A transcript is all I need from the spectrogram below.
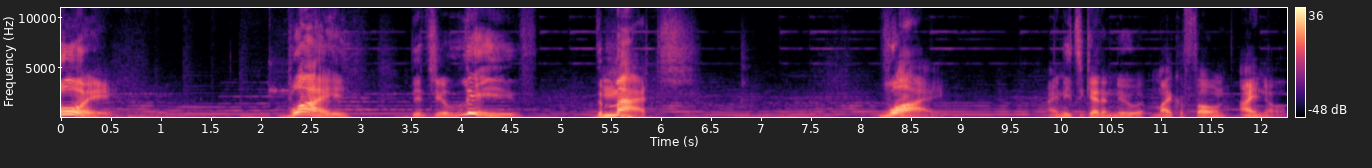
Boy! Why did you leave the match? Why? I need to get a new microphone, I know.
